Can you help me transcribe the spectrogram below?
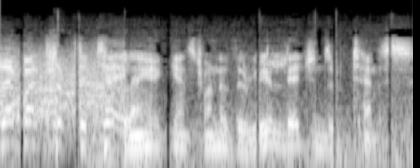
that one took the tape. Playing against one of the real legends of tennis.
